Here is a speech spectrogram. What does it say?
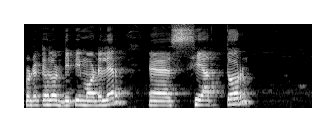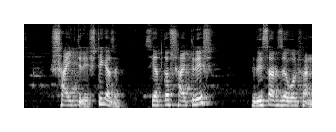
প্রোডাক্টটি হলো ডিপি মডেলের ছিয়াত্তর সাঁত্রিশ ঠিক আছে? ছিয়াত্তর সাঁত্রিশ researchable fan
